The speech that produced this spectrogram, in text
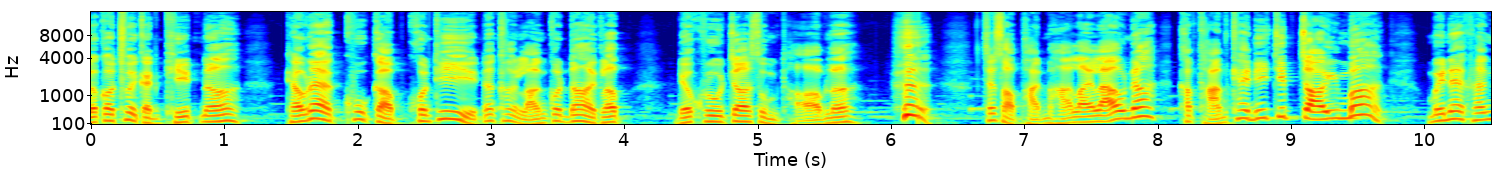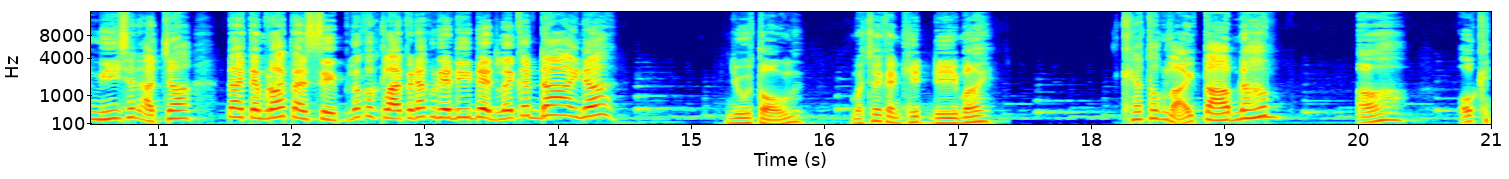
แล้วก็ช่วยกันคิดนะแถวแรกคู่กับคนที่นั่งข้างหลังก็ได้ครับ เดี๋ยวครูจะสุ่มถามนะ ฉันสอบผ่านมหาลัยแล้วนะคำถามแค่นี้จิ๊บจอยมาก ไม่แน่ครั้งนี้ฉันอาจจะได้เต็มร้อยแปดสิบแล้วก็กลายเป็นนักเรียนดีเด่นเลยก็ได้นะ ยูตงมาช่วยกันคิดดีไหม แค่ต้องไหลตามน้ำอ๋อโอเค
